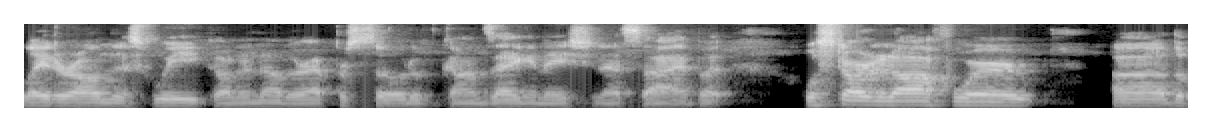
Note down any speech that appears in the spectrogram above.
later on this week on another episode of Gonzaga Nation SI. But we'll start it off where uh, the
